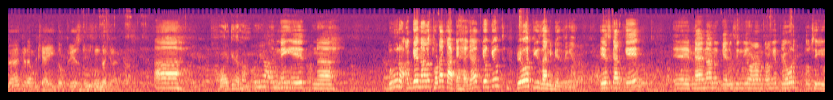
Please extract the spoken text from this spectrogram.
ਦਾ ਜਿਹੜਾ ਮਠਿਆਈ ਤੋਂ ਕ੍ਰੇਜ਼ ਦੂਰ ਹੁੰਦਾ ਜਾ ਰਿਹਾ। ਆ ਕੁਆਲਿਟੀ ਦਾ ਕੰਮ ਨਹੀਂ ਇਹ ਅਹ, ਦੂਰ ਅੱਗੇ ਨਾਲੋਂ ਥੋੜਾ ਘੱਟ ਹੈਗਾ ਕਿਉਂਕਿ ਉਹ ਪਿਓਰ ਚੀਜ਼ਾਂ ਨਹੀਂ ਮਿਲਦੀਆਂ। ਇਸ ਕਰਕੇ ਇਹ ਮੈਂ ਇਹਨਾਂ ਨੂੰ ਕੇਵਲ ਸਿੰਘ ਜੀ ਹੋਣਾ ਨੂੰ ਕਹਾਂਗੇ ਪਿਓਰ ਤੁਸੀਂ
